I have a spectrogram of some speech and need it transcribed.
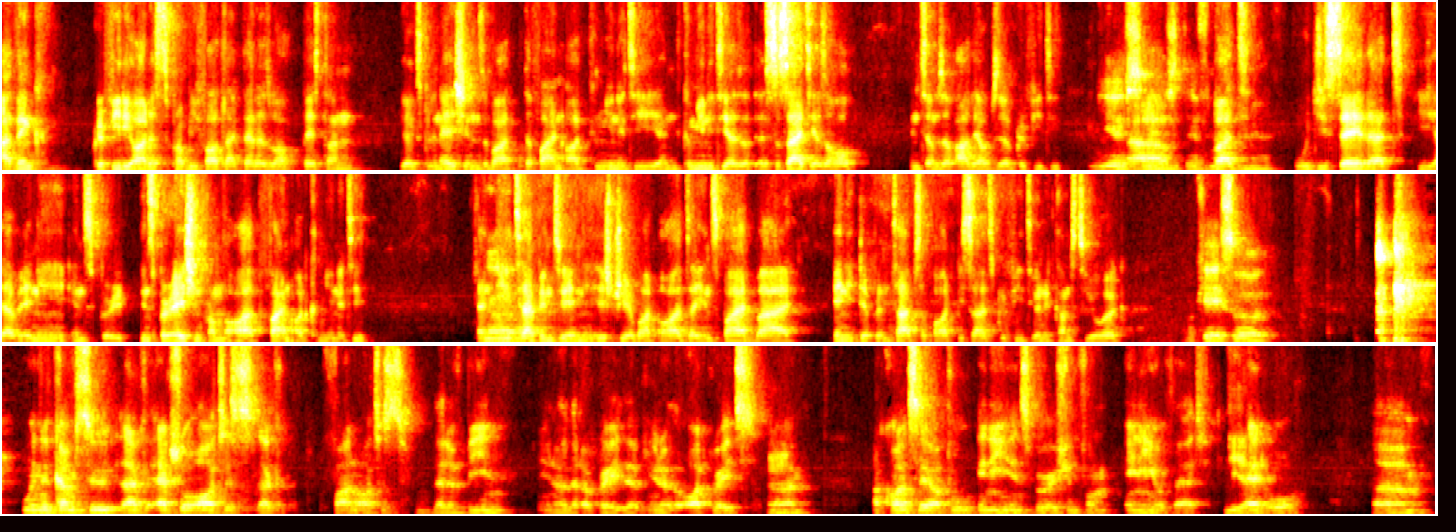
I think graffiti artists probably felt like that as well, based on your explanations about the fine art community and community as a, society as a whole in terms of how they observe graffiti. Yes, Um, yes, definitely. but- man. Would you say that you have any inspir- inspiration from the art, fine art community? And do you Uh, tap into any history about art? Are you inspired by any different types of art besides graffiti when it comes to your work? Okay, so when it comes to like actual artists, like fine artists that have been, you know, that are great, that you know, the art greats. Mm. Um, I can't say I pull any inspiration from any of that Yeah. at all. Um,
